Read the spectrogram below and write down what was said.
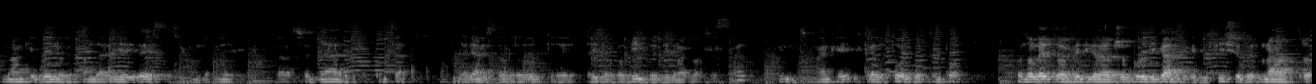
ma anche quello che fa andare via di testa, secondo me, che ti fa sognare, ti fa pensare. In italiano è stato tradotto da Italo Calvino, per dire una cosa. Quindi insomma anche il traduttore conta un po'. Quando ho letto la critica della Bull di Canti, che è difficile per un altro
